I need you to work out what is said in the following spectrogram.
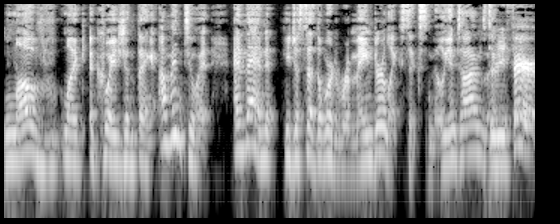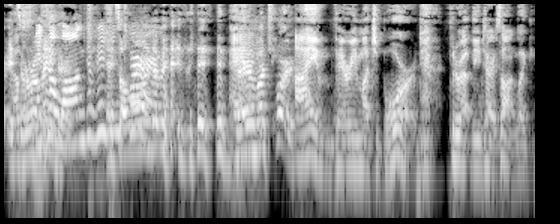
love like equation thing. I'm into it. And then he just says the word remainder like six million times. To be fair, it's a I'll- remainder. It's a long division It's a long division. Very And much works. I am very much bored throughout the entire song. Like,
